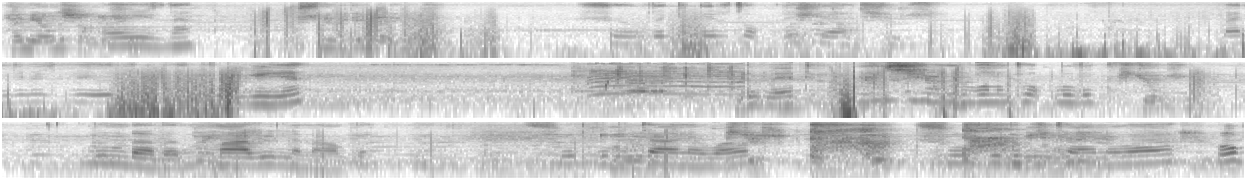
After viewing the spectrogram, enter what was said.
Hem yanlış O anlıyorsun. yüzden. Üstüne bir de? Şuradakileri toplayacağım. Bence biz bir öyle iyi. Evet. Biz şimdi bunu topladık. İstiyor musun? Bunu da alalım. Maviyle aldım. Şurada bir tane var. Şurada da O bir tane var. Hop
